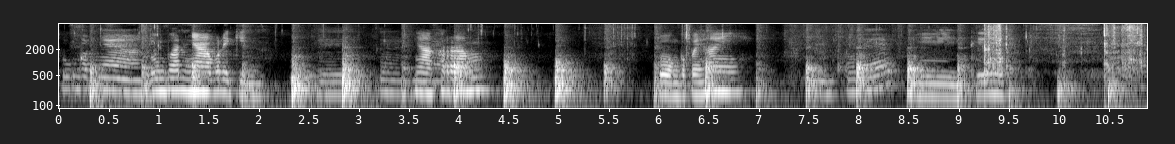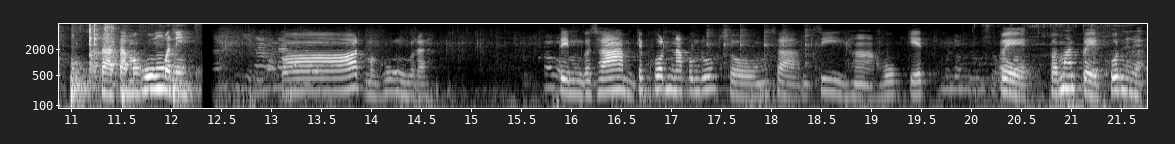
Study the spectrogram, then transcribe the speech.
ทุ่งกับหญ้าลุงพันยาบ่ได้กินเออเออยาครัมบองก็ไปให้ อืมพอแล้ว นี่คือตาตำมะฮุ่งบัดนี้ปอดมะฮุ่งก็ได้ เต็มกระชามจะคนนับเบิ่งดูสองสามสี่ห้าหกเจ็ดแปดประมาณแปดคนนี่แหละ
